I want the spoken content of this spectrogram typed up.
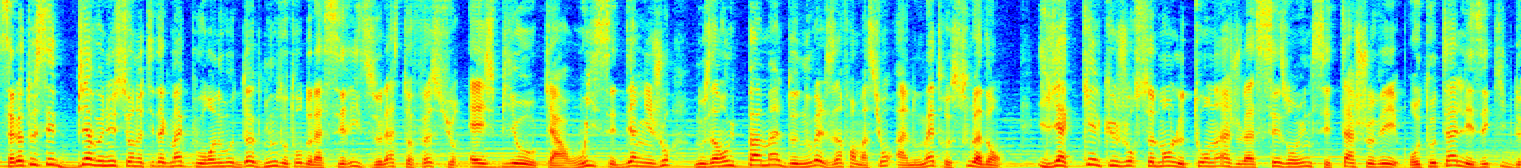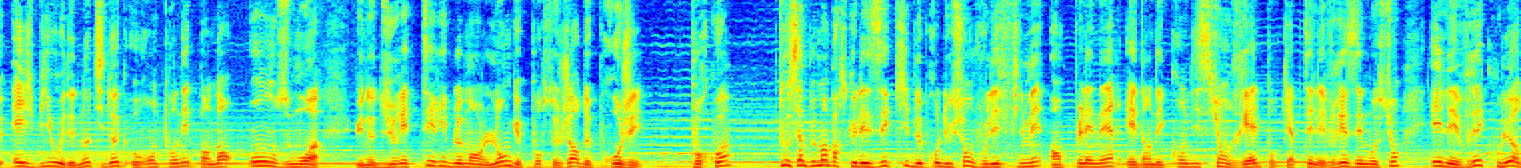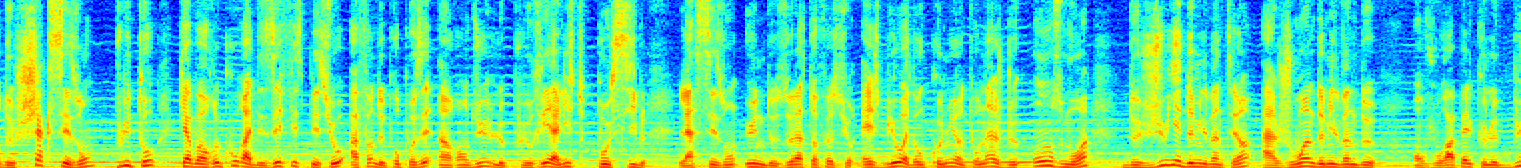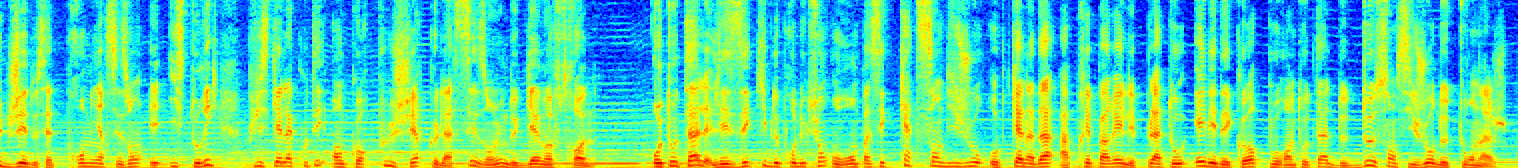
Salut à tous et bienvenue sur Naughty Dog Mag pour un nouveau Dog News autour de la série The Last of Us sur HBO. Car oui, ces derniers jours, nous avons eu pas mal de nouvelles informations à nous mettre sous la dent. Il y a quelques jours seulement, le tournage de la saison 1 s'est achevé. Au total, les équipes de HBO et de Naughty Dog auront tourné pendant 11 mois. Une durée terriblement longue pour ce genre de projet. Pourquoi? Tout simplement parce que les équipes de production voulaient filmer en plein air et dans des conditions réelles pour capter les vraies émotions et les vraies couleurs de chaque saison, plutôt qu'avoir recours à des effets spéciaux afin de proposer un rendu le plus réaliste possible. La saison 1 de The Last of Us sur HBO a donc connu un tournage de 11 mois, de juillet 2021 à juin 2022. On vous rappelle que le budget de cette première saison est historique puisqu'elle a coûté encore plus cher que la saison 1 de Game of Thrones. Au total, les équipes de production auront passé 410 jours au Canada à préparer les plateaux et les décors pour un total de 206 jours de tournage.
